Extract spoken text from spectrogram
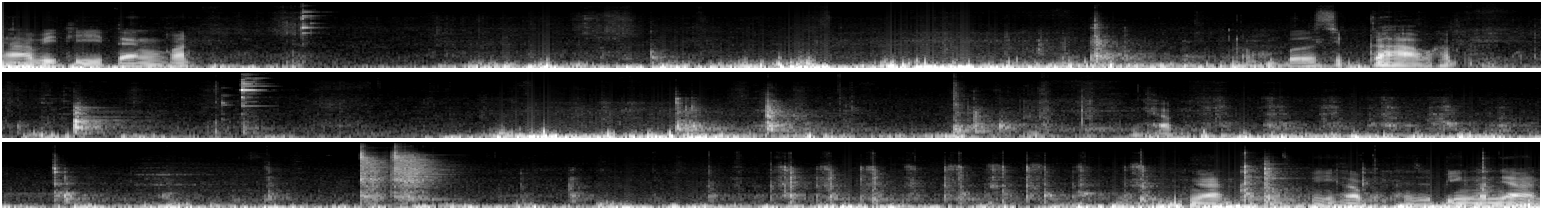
หาวิธีแต่งก่อน เบอร์สิบเก้าครับนี่ครับ งานนี่ครับให้สปริงมันย่าน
